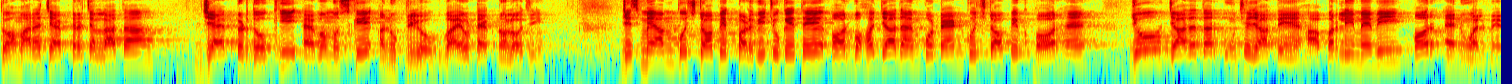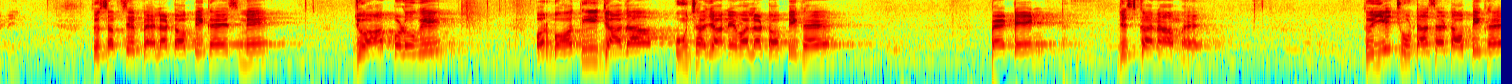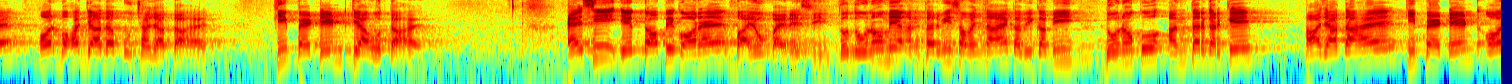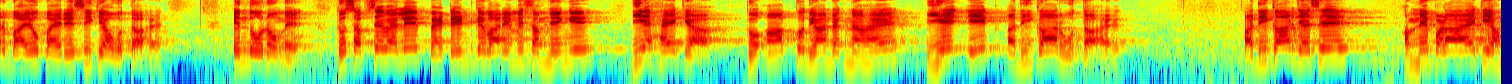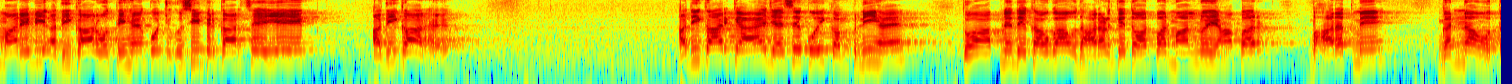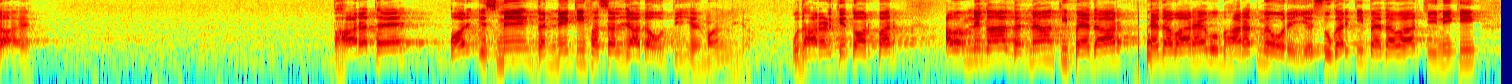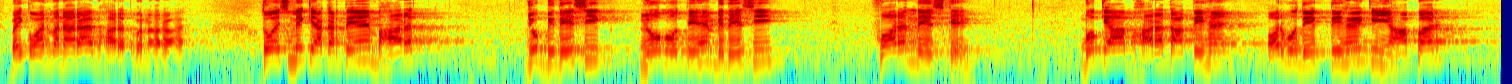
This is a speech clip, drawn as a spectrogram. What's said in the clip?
तो हमारा चैप्टर चल रहा था जैव प्रौद्योगिकी एवं उसके अनुप्रयोग बायोटेक्नोलॉजी जिसमें हम कुछ टॉपिक पढ़ भी चुके थे और बहुत ज़्यादा इम्पोर्टेंट कुछ टॉपिक और हैं, जो ज़्यादातर पूछे जाते हैं हापरली में भी और एनुअल में भी। तो सबसे पहला टॉपिक है इसमें, जो आप पढ़ोगे, और बहुत ही ज़्यादा पूछा जाने वाला टॉपिक है पेटेंट जिसका नाम है तो ये छोटा सा टॉपिक है और बहुत ज़्यादा पूछा जाता है कि पेटेंट क्या होता है। ऐसी एक टॉपिक और है बायोपायरेसी तो दोनों में अंतर भी समझना है कभी कभी दोनों को अंतर करके आ जाता है कि पेटेंट और बायोपायरेसी क्या होता है इन दोनों में। तो सबसे पहले पेटेंट के बारे में समझेंगे, ये है क्या? तो आपको ध्यान रखना है, ये एक अधिकार होता है। अधिकार जैसे हमने पढ़ा है कि हमारे भी अधिकार होते हैं, कुछ उसी प्रकार से ये एक अधिकार है। अधिकार क्या है? जैसे कोई कंपनी है तो आपने देखा होगा, उदाहरण के तौर पर मान लो यहाँ पर भारत में गन्ना होता है। भारत है और इसमें गन्ने की फ़सल ज़्यादा होती है, मान लिया। उदाहरण के तौर पर अब हमने कहा गन्ना की पैदावार पैदावार है, वो भारत में हो रही है। शुगर की पैदावार, चीनी की, भाई कौन बना रहा है? भारत बना रहा है। तो इसमें क्या करते हैं? भारत, जो विदेशी लोग होते हैं, विदेशी फॉरेन देश के, वो क्या भारत आते हैं और वो देखते हैं कि यहाँ पर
